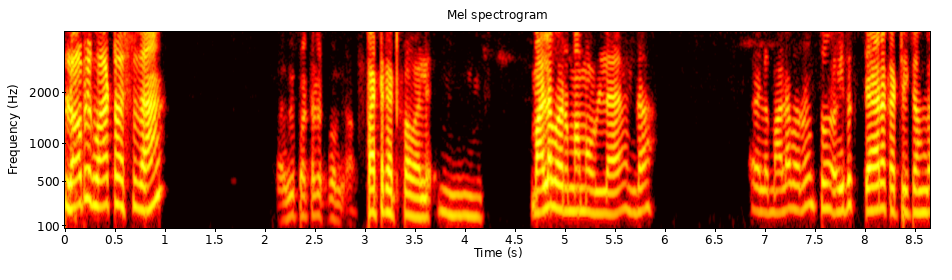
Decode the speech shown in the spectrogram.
లోపలికి వాటర్ వస్తుందా అది పట్టకపోతే పట్ట కట్టుకోవాలి ఉమ్. மழை வருமாமா உள்ள இந்த அதுல மழை வரும். இது தேர கட்டிருக்காங்க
